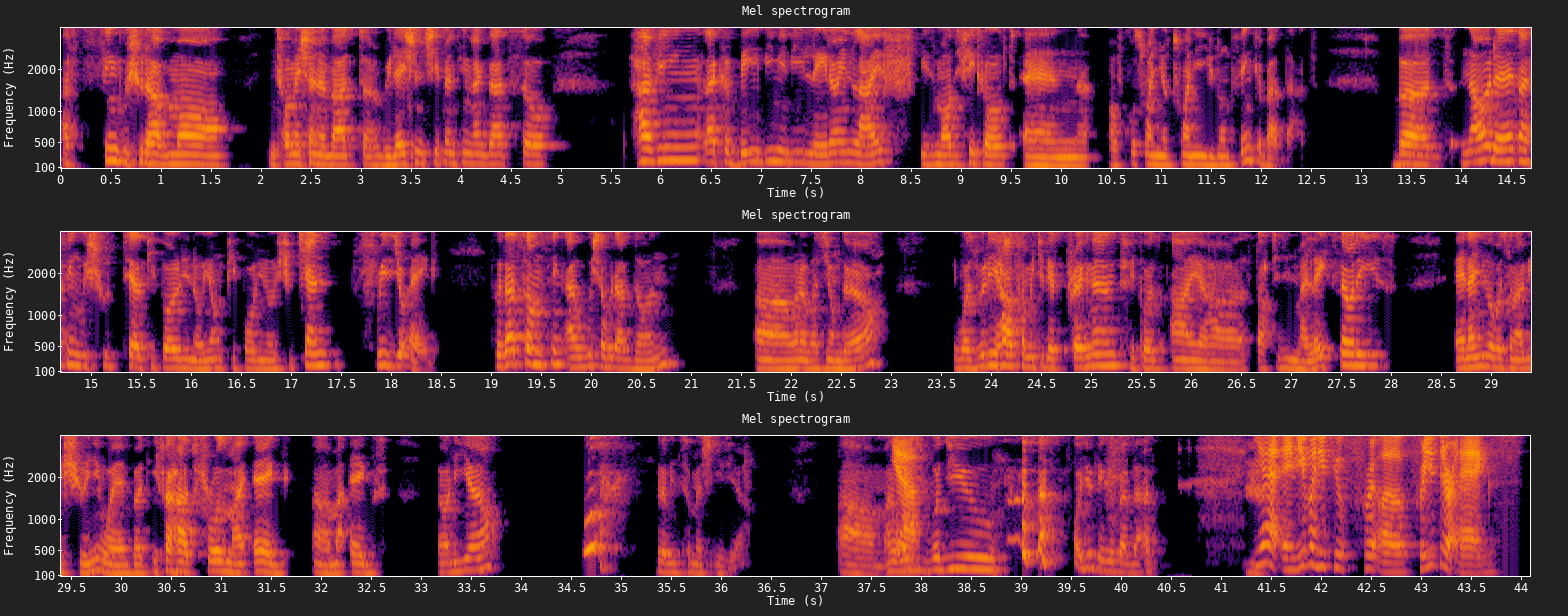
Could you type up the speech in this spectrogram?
I think we should have more information about uh, relationship and things like that. So having like a baby maybe later in life is more difficult. And of course, when you're 20, you don't think about that. But nowadays, I think we should tell people, you know, young people, you know, if you can freeze your egg, because that's something I wish I would have done uh, when I was younger. It was really hard for me to get pregnant because I uh, started in my late 30s, and I knew I was going to have issue anyway. But if I had froze my egg, uh, my eggs earlier, whew, it would have been so much easier. Um, Yeah. what, what do you what do you think about that? Yeah, and even if you fr- uh, freeze your eggs,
